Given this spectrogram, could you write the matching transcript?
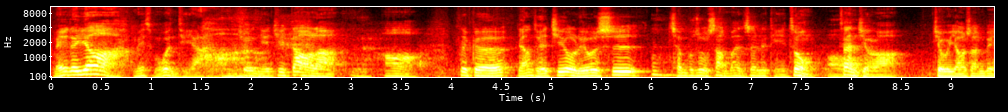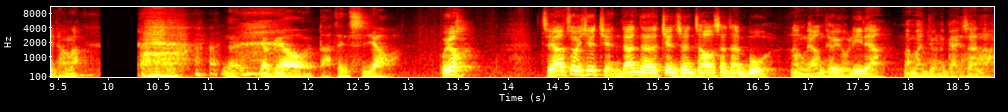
没得腰啊，没什么问题啊，就年纪到了，哦，这个两腿肌肉流失，撑不住上半身的体重，站久了就会腰酸背疼了。那要不要打针吃药啊？不用，只要做一些简单的健身操、散散步，让两腿有力量，慢慢就能改善了。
